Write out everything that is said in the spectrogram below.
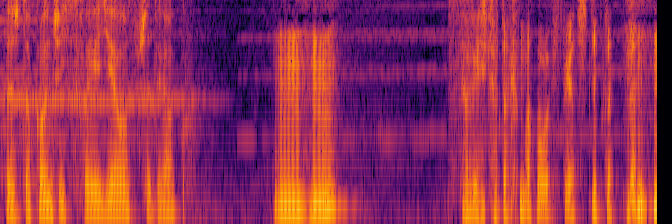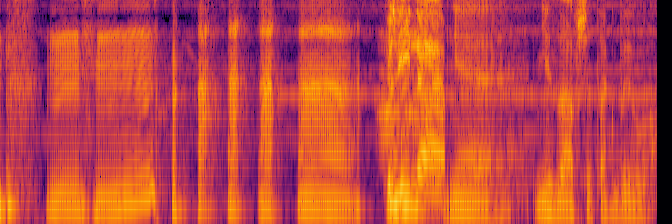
Chcesz dokończyć swoje dzieło sprzed roku. Mhm. Zrobiłeś to tak mało strasznie. Tak? Mhm. Glina! Nie, nie zawsze tak było.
